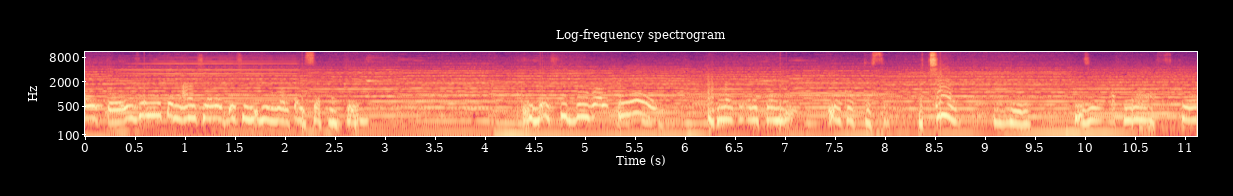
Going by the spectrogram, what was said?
এই তো এই জন্যই তো মানুষ আরও বেশি দুর্বল পাইছে আপনাকে। বেশি দুর্বল পেয়ে আপনাকে এরকম ইয়ে করতেছে। জি যে আপনি আজকে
